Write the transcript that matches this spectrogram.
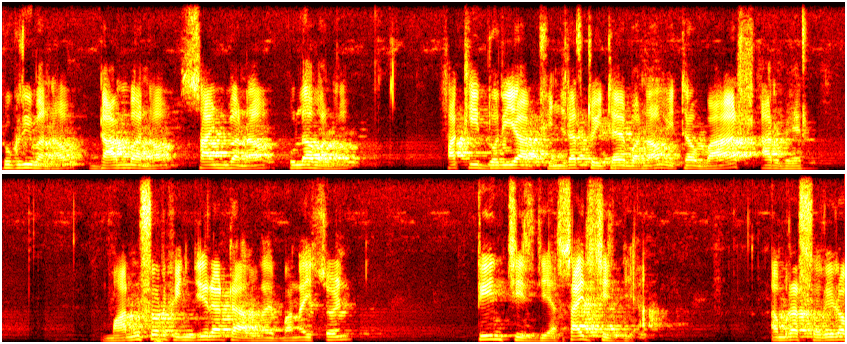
টুকরি বানাও ডাম বানাও সাইন বানাও, কুলা বানাও ফাঁকি, দরিয়া ফিঞ্জরাত তো এটাই বানাও এটা বাঁশ আর বেত মানুষের ফিঞ্জিরাটা আল্লাহ বানাইছেন তিন চিজ দিয়া, চার চিজ দিয়া। আমরা শরীরও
